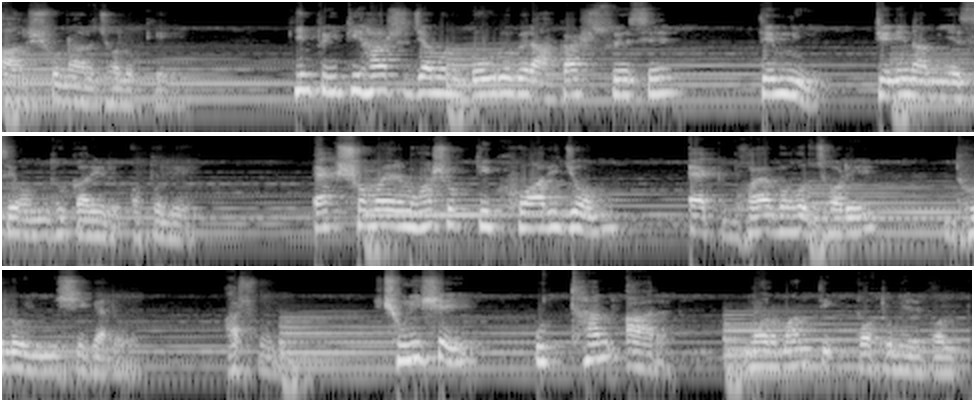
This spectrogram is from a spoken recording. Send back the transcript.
আর সোনার ঝলকে। কিন্তু ইতিহাস যেমন গৌরবের আকাশ ছুঁয়েছে, তেমনি টেনে নামিয়েছে অন্ধকারের অতলে। এক সময়ের মহাশক্তি খোয়ারিজম এক ভয়াবহ ঝড়ে ধুলোয় মিশে গেল। আসুন শুনি সেই উত্থান আর মর্মান্তিক পতনের গল্প।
